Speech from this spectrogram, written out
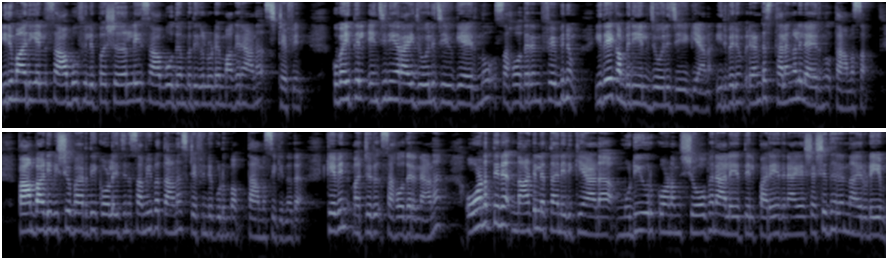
ഇരുമാരിയൽ സാബു ഫിലിപ്പ് ഷേർലി സാബു ദമ്പതികളുടെ മകനാണ് സ്റ്റെഫിൻ. കുവൈത്തിൽ എഞ്ചിനീയറായി ജോലി ചെയ്യുകയായിരുന്നു സഹോദരൻ ഫെബിനും ഇതേ കമ്പനിയിൽ ജോലി ചെയ്യുകയാണ്. ഇരുവരും രണ്ട് സ്ഥലങ്ങളിലായിരുന്നു താമസം. പാമ്പാടി വിശ്വഭാരതി കോളേജിന് സമീപത്താണ് സ്റ്റെഫിന്റെ കുടുംബം താമസിക്കുന്നത്. കെവിൻ മറ്റൊരു സഹോദരനാണ്. ഓണത്തിന് നാട്ടിലെത്താനിരിക്കെയാണ് മുടിയൂർക്കോണം ശോഭനാലയത്തിൽ പരേതനായ ശശിധരൻ നായരുടെയും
